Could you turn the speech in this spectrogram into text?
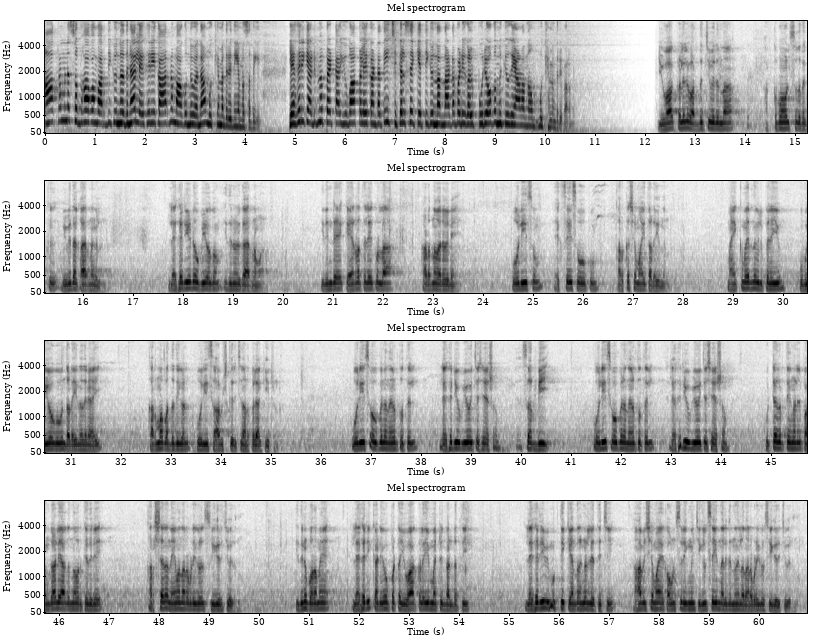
ആക്രമണ സ്വഭാവം വർദ്ധിക്കുന്നതിന് ലഹരി കാരണമാകുന്നുവെന്ന് മുഖ്യമന്ത്രി നിയമസഭയിൽ. ലഹരിക്ക് അടിമപ്പെട്ട യുവാക്കളെ കണ്ടെത്തി ചികിത്സയ്ക്ക് എത്തിക്കുന്ന നടപടികൾ പുരോഗമിക്കുകയാണെന്നും മുഖ്യമന്ത്രി പറഞ്ഞു. യുവാക്കളിൽ വർദ്ധിച്ചു വരുന്ന അക്രമോത്സുകതയ്ക്ക് വിവിധ കാരണങ്ങളുണ്ട്. ലഹരിയുടെ ഉപയോഗം ഇതിനൊരു കാരണമാണ്. ഇതിന്റെ കേരളത്തിലേക്കുള്ള കടന്നുവരവിനെ പോലീസും എക്സൈസ് വകുപ്പും കർക്കശമായി തടയുന്നുണ്ട്. മയക്കുമരുന്ന് വിൽപ്പനയും ഉപയോഗവും തടയുന്നതിനായി കർമ്മ പദ്ധതികൾ പോലീസ് ആവിഷ്കരിച്ച് നടപ്പിലാക്കിയിട്ടുണ്ട്. പോലീസ് വകുപ്പിന്റെ നേതൃത്വത്തിൽ ലഹരി ഉപയോഗിച്ച ശേഷം എസ് ആർ ബി പോലീസ് വകുപ്പിന്റെ നേതൃത്വത്തിൽ ലഹരി ഉപയോഗിച്ച ശേഷം കുറ്റകൃത്യങ്ങളിൽ പങ്കാളിയാകുന്നവർക്കെതിരെ കർശന നിയമ നടപടികൾ സ്വീകരിച്ചു വരുന്നു. ഇതിനു പുറമെ ലഹരിക്കടിമപ്പെട്ട യുവാക്കളെയും മറ്റും കണ്ടെത്തി ലഹരി വിമുക്തി കേന്ദ്രങ്ങളിലെത്തിച്ച് ആവശ്യമായ കൗൺസിലിങ്ങും ചികിത്സയും നൽകുന്നതിനുള്ള നടപടികൾ സ്വീകരിച്ചു വരുന്നു.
